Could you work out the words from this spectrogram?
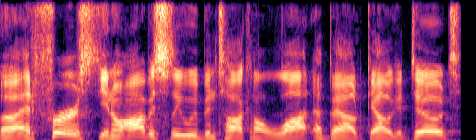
Uh, at first, you know, obviously we've been talking a lot about Gal Gadot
